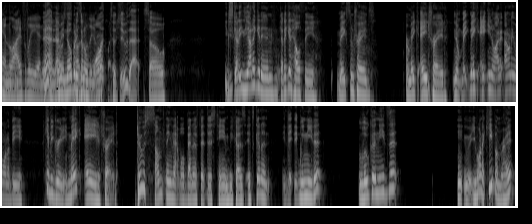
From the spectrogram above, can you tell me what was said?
and lively and Yeah, and I mean nobody's going to want to do that. So you just got to you got to get in, got to get healthy, make some trades, or make a trade. You know, make make a. You know, I, I don't even want to be. I can't be greedy. Make a trade. Do something that will benefit this team because it's gonna. We need it. Luka needs it. You, you want to keep him, right?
